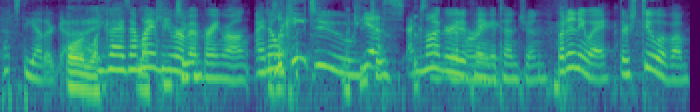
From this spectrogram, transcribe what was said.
That's the other guy. Or like you guys, I might be Lakitu? remembering wrong. I don't. Lakitu. Lakitu? Yes, I'm I'm excellent not great at memory. paying attention. But anyway, there's two of them,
